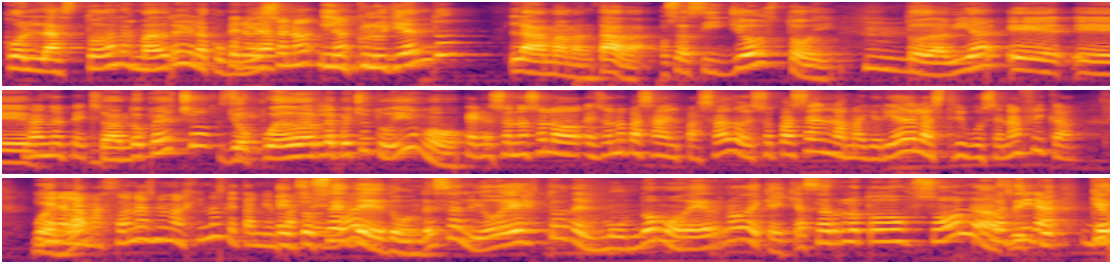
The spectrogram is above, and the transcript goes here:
con las, todas las madres de la comunidad, incluyendo la amamantada. O sea, si yo estoy hmm. todavía eh, eh, dando, pecho, dando pecho yo puedo darle pecho a tu hijo. Pero eso no solo, eso no pasa en el pasado, eso pasa en la mayoría de las tribus en África. y en el Amazonas me imagino que también pasa Entonces, ¿de dónde salió esto en el mundo moderno de que hay que hacerlo todo sola? Pues mira, ¿qué,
